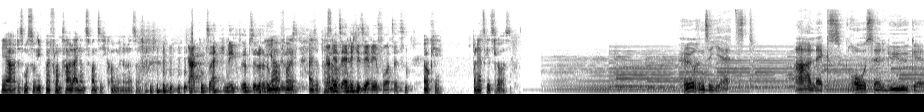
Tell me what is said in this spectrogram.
Ja, das muss so wie bei Frontal 21 kommen oder so. Aktenzeichen XY. Ja, ungelöst. voll. Also pass Kann auf. jetzt endlich die Serie fortsetzen. Okay. Und jetzt geht's los. Hören Sie jetzt Alex große Lüge.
